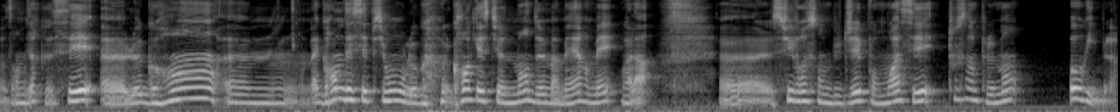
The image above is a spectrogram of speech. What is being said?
Autant dire que c'est euh, le grand, euh, la grande déception ou le grand questionnement de ma mère. Mais voilà, suivre son budget, pour moi, c'est tout simplement horrible.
